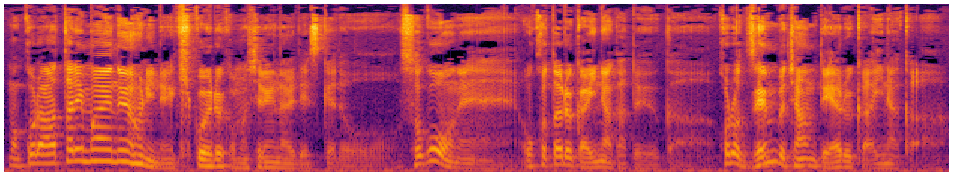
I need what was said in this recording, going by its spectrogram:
まあ、これ当たり前のようにね、聞こえるかもしれないですけど、そこをね、怠るか否かというか、これを全部ちゃんとやるか否か、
